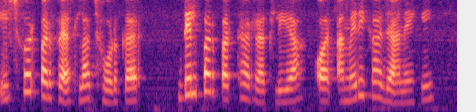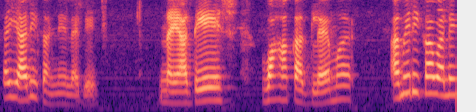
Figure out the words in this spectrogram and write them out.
ईश्वर पर फैसला छोड़कर दिल पर पत्थर रख लिया और अमेरिका जाने की तैयारी करने लगे। नया देश, वहाँ का ग्लैमर, अमेरिका वाले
